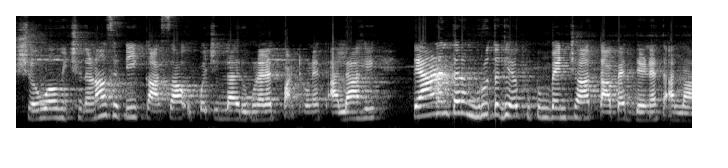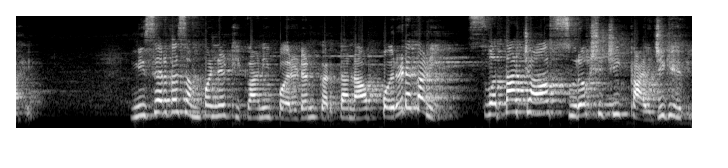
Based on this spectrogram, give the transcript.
शवविच्छेदनासाठी कासा उपजिल्हा रुग्णालयात पाठवण्यात आला आहे. त्यानंतर मृतदेह कुटुंबियांच्या ताब्यात देण्यात आला आहे. निसर्ग संपन्न ठिकाणी पर्यटन करताना पर्यटकांनी स्वतःच्या सुरक्षेची काळजी घ्यावी.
